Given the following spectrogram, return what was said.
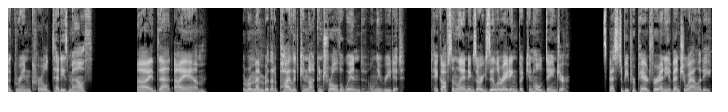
A grin curled Teddy's mouth. Aye, that I am. But remember that a pilot cannot control the wind, only read it. Takeoffs and landings are exhilarating, but can hold danger. It's best to be prepared for any eventuality,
